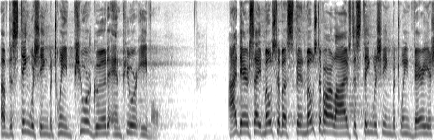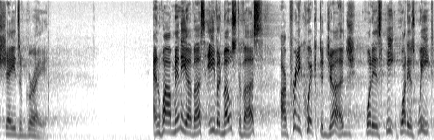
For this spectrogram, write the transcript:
of distinguishing between pure good and pure evil. I dare say most of us spend most of our lives distinguishing between various shades of gray. And while many of us, even most of us, are pretty quick to judge what is, heat, what is wheat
